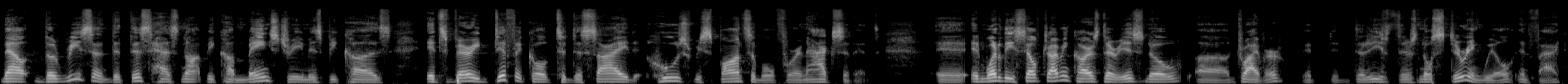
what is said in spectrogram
Now, the reason that this has not become mainstream is because it's very difficult to decide who's responsible for an accident. In one of these self driving cars, there is no uh, driver, it, it, there is, there's no steering wheel, in fact,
